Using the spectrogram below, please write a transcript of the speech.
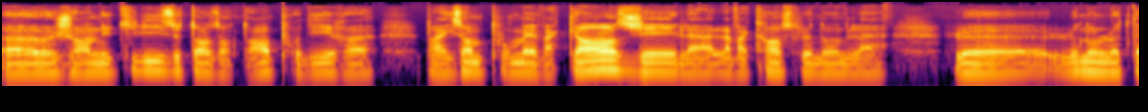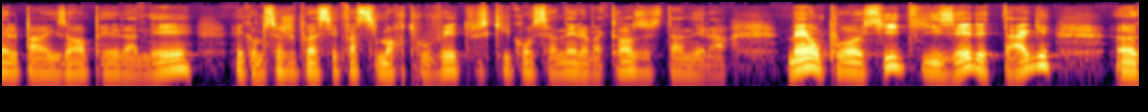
Euh, j'en utilise de temps en temps pour dire, par exemple, pour mes vacances, j'ai la, la, vacance, le nom de la, le, nom de l'hôtel par exemple et l'année, et comme ça je peux assez facilement retrouver tout ce qui concernait les vacances de cette année-là. Mais on pourrait aussi utiliser des tags euh,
